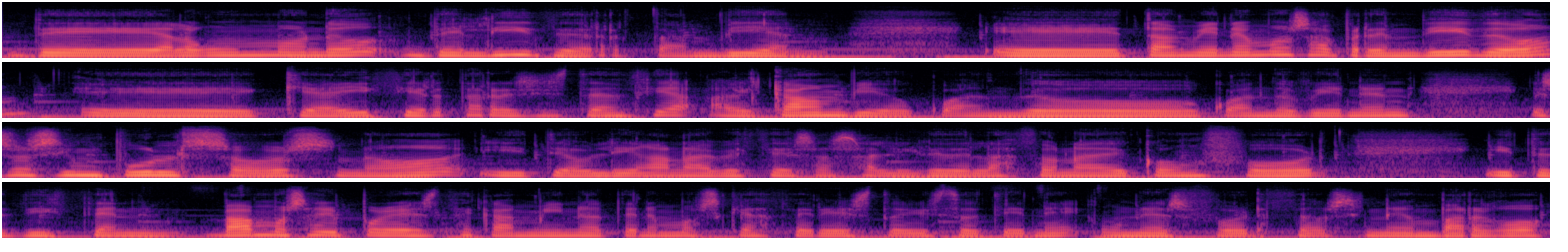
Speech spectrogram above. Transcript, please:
de algún modo de líder también. Eh, Eh, también hemos aprendido eh, que hay cierta resistencia al cambio cuando, cuando vienen esos impulsos ¿no? y te obligan a veces a salir de la zona de confort y te dicen, vamos a ir por este camino, tenemos que hacer esto y esto tiene un esfuerzo. Sin embargo,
